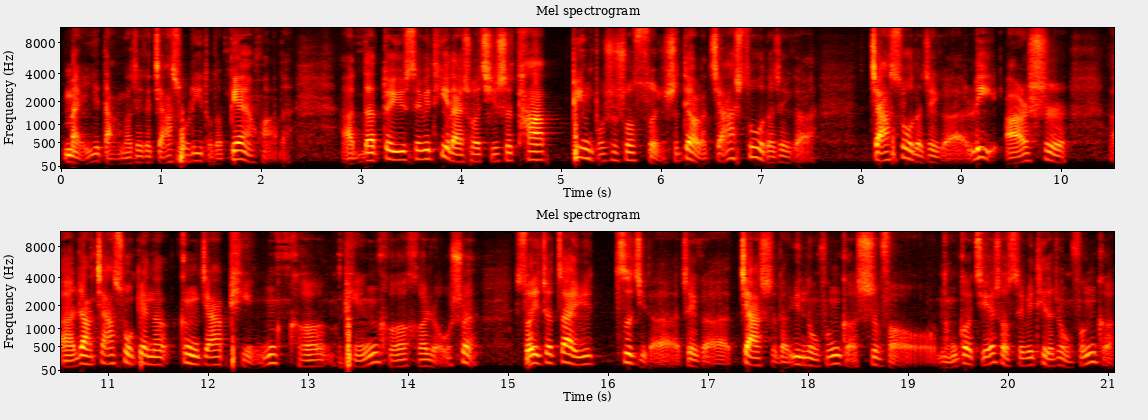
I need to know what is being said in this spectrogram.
每一档的这个加速力度的变化的，啊，那对于 CVT 来说，其实它并不是说损失掉了加速的这个加速的这个力，而是呃让加速变得更加平和、平和和柔顺。所以这在于自己的这个驾驶的运动风格是否能够接受 CVT 的这种风格，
